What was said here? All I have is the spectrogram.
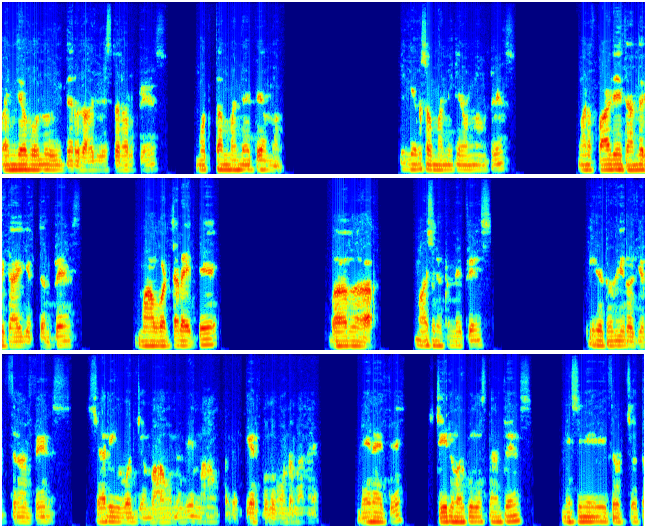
పంజాబ్ వాళ్ళు ఇద్దరు రాజస్థాన్ వాళ్ళు ఫ్రెండ్స్. మొత్తం మంది అయితే ఇండియాకు సంబంధించిన ఉన్నాం ఫ్రెండ్స్. మన పాడి అయితే అందరికి హాయ్ చెప్తాను ఫ్రెండ్స్. మా బట్టలు అయితే బాగా మాసినట్టున్నాయి ఫ్రెండ్స్. ఈరోజు ఈరోజు చెప్తున్నాను ఫ్రెండ్స్ చలి కొంచెం బాగున్నది. మనం కొంచెం కేర్ఫుల్ ఉండాలని నేనైతే స్టీల్ వర్క్ చేస్తాను ఫ్రెండ్స్. మిషన్ తోటి చేత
